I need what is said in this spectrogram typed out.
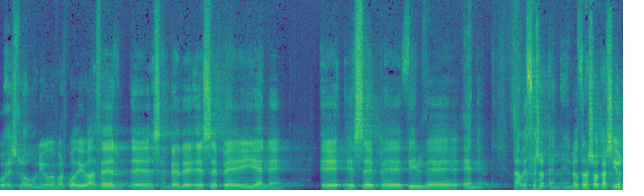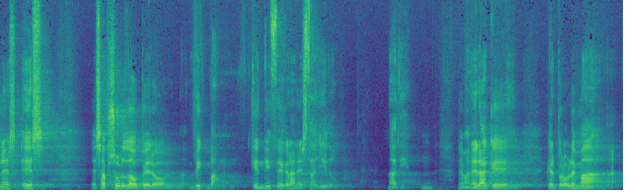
Pues lo único que hemos podido hacer es, en vez de S-P-I-N, E-S-P tilde N. A veces, en, otras ocasiones, es, es absurdo, pero Big Bang. ¿Quién dice gran estallido? Nadie. De manera que, que el problema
